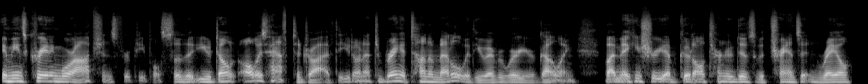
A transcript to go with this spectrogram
It means creating more options for people. So so that you don't always have to drive, that you don't have to bring a ton of metal with you everywhere you're going, by making sure you have good alternatives with transit and rail,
